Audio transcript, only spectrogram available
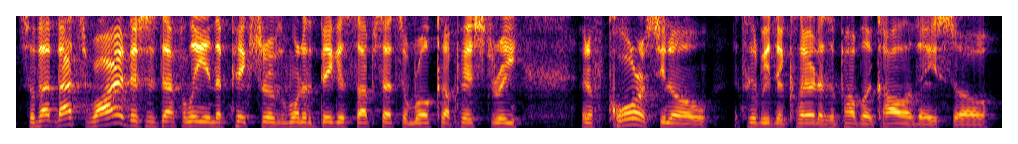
So that that's why this is definitely in the picture of one of the biggest upsets in World Cup history, and of course, you know it's going to be declared as a public holiday. So,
